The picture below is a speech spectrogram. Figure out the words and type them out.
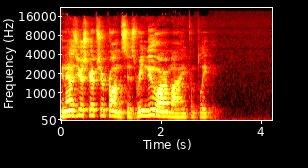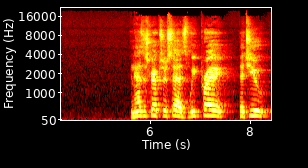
And as your scripture promises, renew our mind completely. And as the scripture says, we pray that you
